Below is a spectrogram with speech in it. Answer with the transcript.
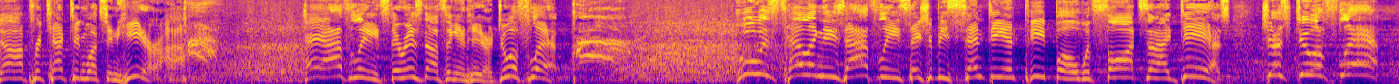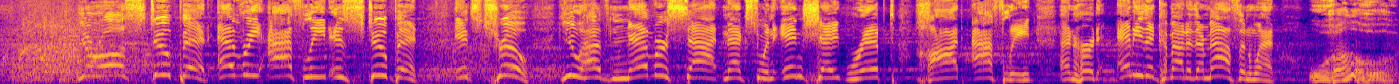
nah, protecting what's in here. Uh, hey, athletes, there is nothing in here. Do a flip. Who is athletes they should be sentient people with thoughts and ideas? Just do a flip. You're all stupid. Every athlete is stupid. It's true. You have never sat next to an in shape, ripped, hot athlete and heard anything come out of their mouth and went, Whoa.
